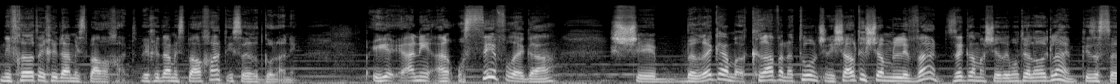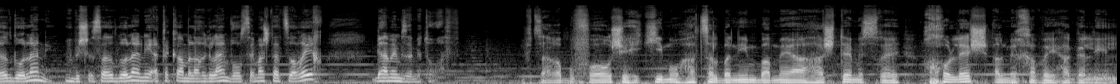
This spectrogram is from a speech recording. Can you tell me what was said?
נבחרת היחידה מספר אחת. ויחידה מספר אחת היא סיירת גולני. אני אוסיף רגע, שברגע הקרב הנתון, שנשארתי שם לבד, זה גם מה שהרים אותי על הרגליים, כי זה סיירת גולני. ובשביל סיירת גולני אתה קם על הרגליים ועושה מה שאתה צריך, גם אם זה מטורף. מבצר הבופור שהקימו הצלבנים במאה ה-12 חולש על מרחבי הגליל.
